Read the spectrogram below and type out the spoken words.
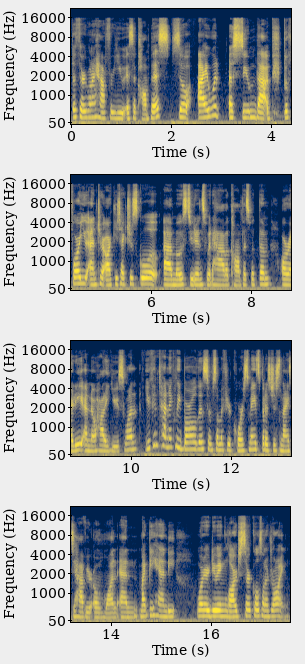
The third one I have for you is a compass. So I would assume that before you enter architecture school, uh, most students would have a compass with them already and know how to use one. You can technically borrow this from some of your course mates, but it's just nice to have your own one and might be handy when you're doing large circles on a drawing.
